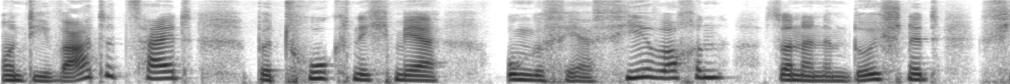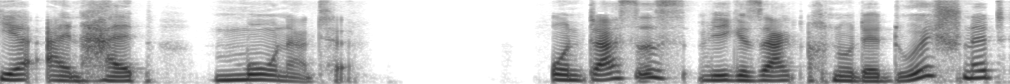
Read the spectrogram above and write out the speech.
Und die Wartezeit betrug nicht mehr ungefähr vier Wochen, sondern im Durchschnitt viereinhalb Monate. Und das ist, wie gesagt, auch nur der Durchschnitt.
